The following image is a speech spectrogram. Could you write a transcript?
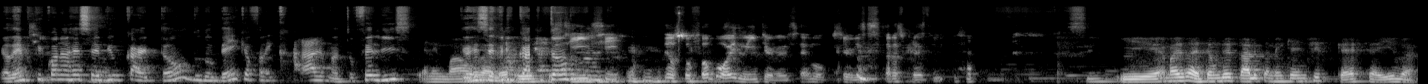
Eu lembro Sim. que quando eu recebi o cartão do Nubank, eu falei, caralho, mano, tô feliz. Animal, eu recebi o cartão sim, do Sim, sim. Eu sou fanboy do Inter, velho. Você é louco. O serviço que os caras prestam. Sim. E, mas, velho, tem um detalhe também que a gente esquece aí, velho.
